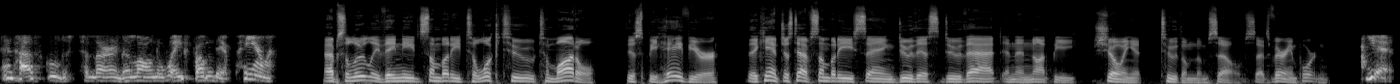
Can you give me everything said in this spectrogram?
and high schoolers to learn along the way from their parents. Absolutely. They need somebody to look to to model this behavior. They can't just have somebody saying, do this, do that, and then not be showing it to them themselves. That's very important. Yes,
